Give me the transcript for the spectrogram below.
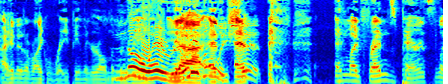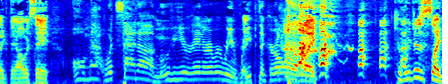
I ended up like raping the girl in the movie. No way, really? Yeah, Holy and, shit. And, and my friends' parents like they always say. Oh Matt, what's that uh, movie you were in? Remember where you raped the girl? And I'm like, can we just like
